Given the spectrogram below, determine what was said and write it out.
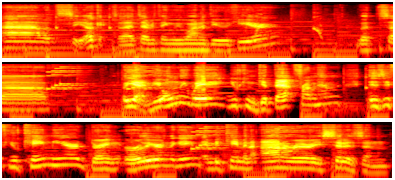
Uh, let's see. Okay, so that's everything we want to do here. Let's, uh... But yeah, the only way you can get that from him is if you came here during earlier in the game and became an honorary citizen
